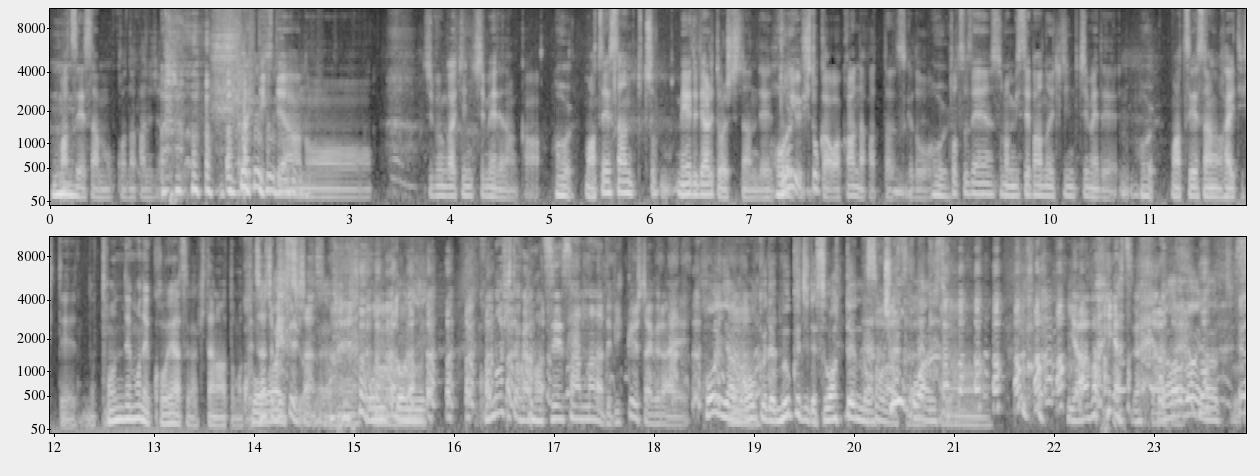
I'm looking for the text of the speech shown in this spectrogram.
松江さんもこんな感じだし。入ってきて、あのー自分が1日目でなんか、はい。松江さんとちょっとメールでやり取りしてたんで、はいどういう人か分かんなかったんですけど、はい突然その店番の1日目で、はい。松江さんが入ってきて、とんでもねえ怖いやつが来たなと思って、最初びっくりしたんですよね。本当に。この人が松江さんなんだってびっくりしたぐらい。本屋の奥で無口で座ってんの超怖いんですよ。う んやばいやつが来た。やばいやつ。すげえ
